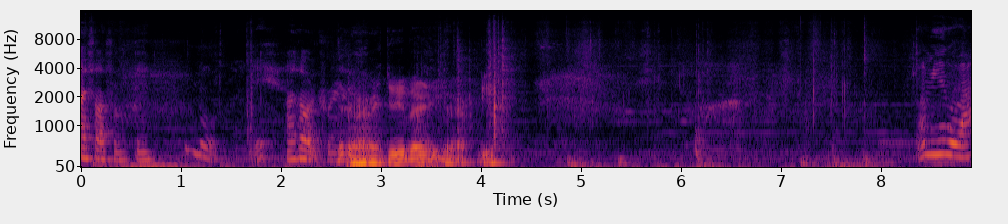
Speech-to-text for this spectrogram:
I saw something. No. I saw a train. Look train. at Robert doing better than you are. B. Amila.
